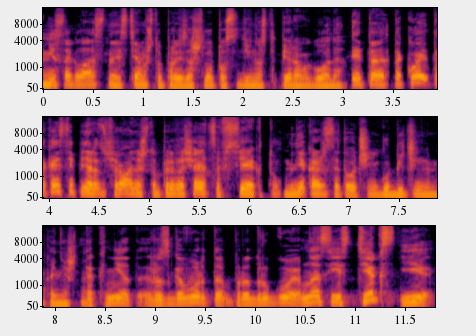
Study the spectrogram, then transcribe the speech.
не согласны с тем, что произошло после 91 года. Это такой, такая степень разочарования, что превращается в секту. Мне кажется, это очень губительным, конечно. Так нет, разговор-то про другое. У нас есть текст, и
